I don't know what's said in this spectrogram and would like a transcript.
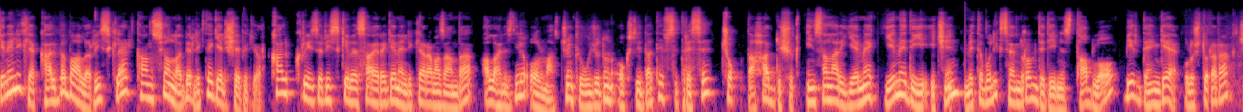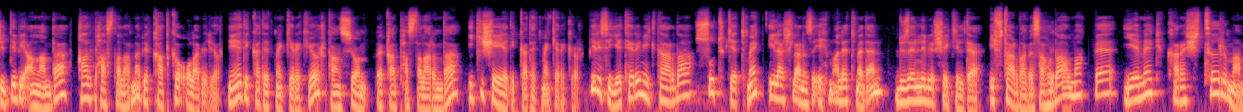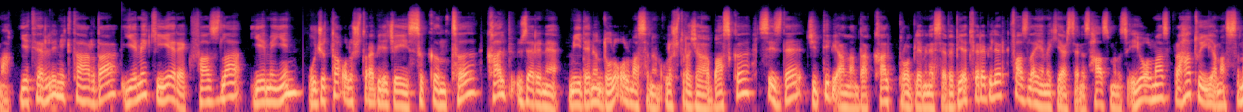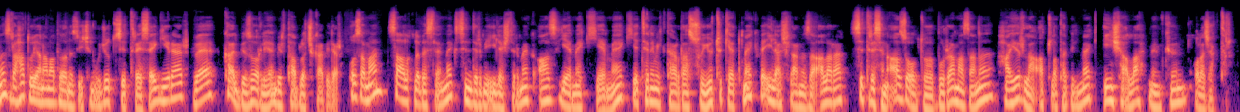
Genellikle kalbe bağlı riskler tansiyonla birlikte gelişebiliyor. Kalp krizi riski vesaire genellikle Ramazan'da Allah'ın izniyle olmaz. Çünkü vücudun oksidatif stresi çok daha düşük. İnsanlar yemek yemediği için metabolik sendrom dediğimiz tablo bir denge oluşturarak ciddi bir anlamda kalp hastalarına bir katkı olabiliyor. Neye dikkat etmek gerekiyor? Tansiyon ve kalp hastalarında iki şeye dikkat etmek gerekiyor. Birisi yeteri miktarda su tüketmek, ilaçlarınızı ihmal etmeden düzenli bir şekilde iftarda ve sahurda almak ve yemek karıştırmamak. Yeterli miktarda yemek yiyerek fazla yemeğin vücutta oluşturabileceği sıkıntı kalp üzerine midenin dolu olmasının oluşturacağı baskı sizde ciddi bir anlamda kalp problemine sebebiyet verebilir. Fazla yemek yerseniz hazmınız iyi olmaz. Rahat uyuyamazsınız. Rahat uyanamadığınız için vücut strese girer ve kalbi zorlayan bir tablo çıkabilir. O zaman sağlıklı beslenmek, sindirimi iyileştirmek, az yemek yemek, yeteri miktarda suyu tüketmek ve ilaçlarınızı alarak stresin az olduğu bu Ramazan'ı hayırla atlatabilmek inşallah mümkün olacaktır.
